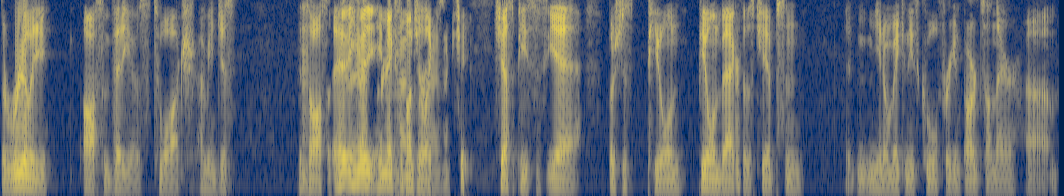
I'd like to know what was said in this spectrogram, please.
they're really awesome videos to watch. I mean, just it's Hmm. awesome. Yeah, he ma- he makes a bunch of like ch- chess pieces, yeah, but it's just peeling peeling back those chips and you know making these cool freaking parts on there. Um,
